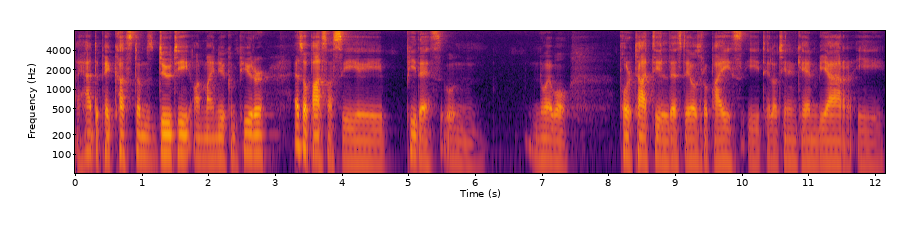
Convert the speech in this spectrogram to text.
I had to pay customs duty on my new computer. Eso pasa si pides un nuevo portátil desde otro país y te lo tienen que enviar y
